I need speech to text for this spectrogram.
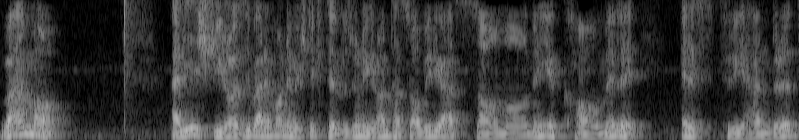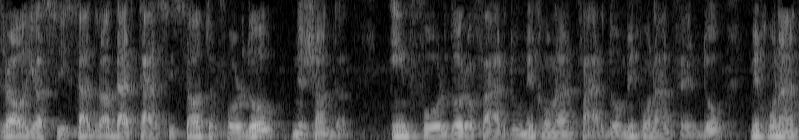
و اما علی شیرازی برای ما نوشته که تلویزیون ایران تصاویری از سامانه کامل S300 را یا 300 را در تأسیسات فردو نشان داد. این فردو رو فردو می‌خونن فردو می‌خونن فردو می‌خونن.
